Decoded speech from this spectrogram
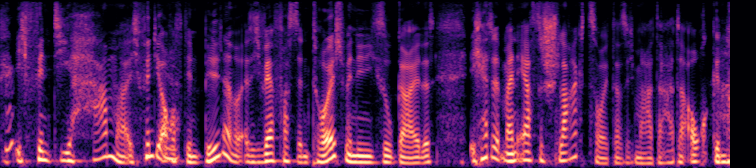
Ich finde die Hammer. Ich finde die auch Ja. auf den Bildern, also ich wäre fast enttäuscht, wenn die nicht so geil ist. Ich hatte mein erstes Schlagzeug, das ich mal hatte, hatte auch genau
